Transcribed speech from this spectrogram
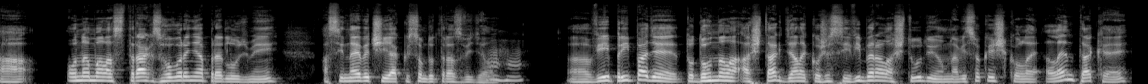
a ona mala strach z hovorenia pred ľuďmi, asi najväčší, aký som doteraz videl. Uh-huh. V jej prípade to dohnala až tak ďaleko, že si vyberala štúdium na vysokej škole len také,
